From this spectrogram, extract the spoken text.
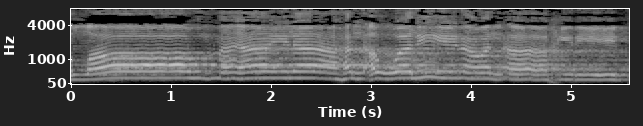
اللهم يا إله الأولين والآخرين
